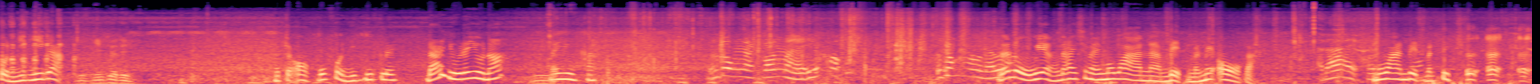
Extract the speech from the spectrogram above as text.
ฝนยิกๆอะอย่างนี้เชียวดิมันจะออกปุ๊บฝนยิกๆเลย ได้อยู่ได้อยู่เนาะอืมได้อยู่ค่ะมันตรงไหนตอนไหนเขา ก็ต้องเข้าแล้วแล้วหนูเหวี่ยงได้ใช่ไหมเมื่อวานน่ะเบ็ดมันไม่ออกอะ ได้เมื่อวานเบ็ดมันติดเออเออเออ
